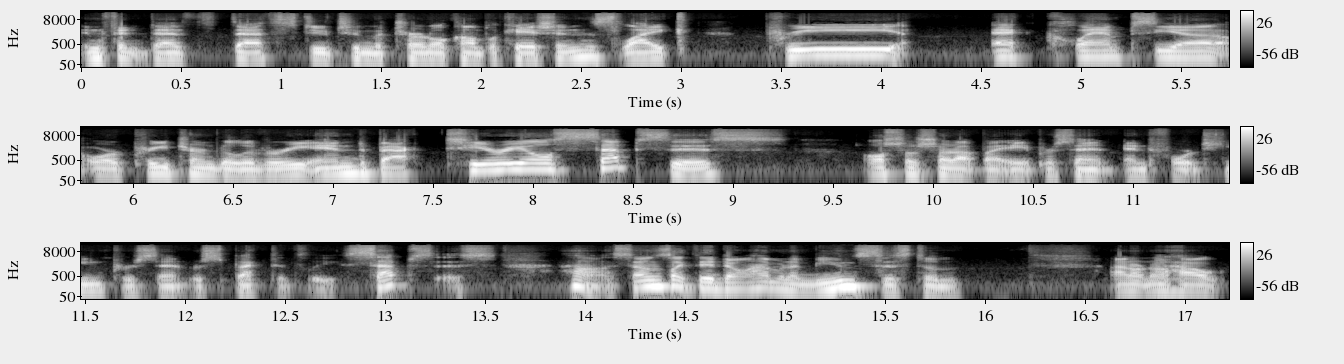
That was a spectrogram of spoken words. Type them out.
Infant death, deaths due to maternal complications like pre eclampsia or preterm delivery and bacterial sepsis also shut up by 8% and 14% respectively. Sepsis, huh? Sounds like they don't have an immune system. I don't know how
